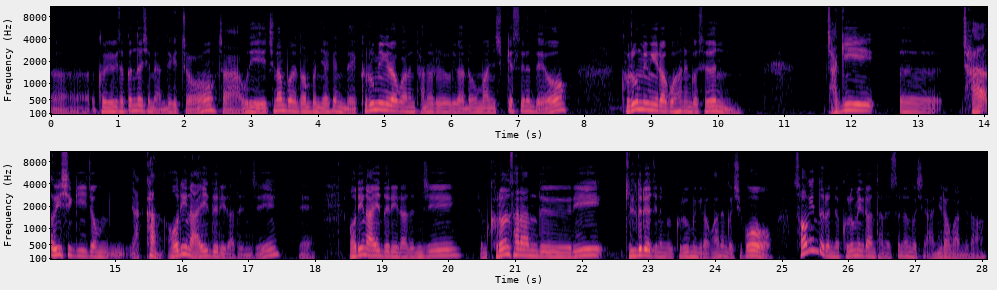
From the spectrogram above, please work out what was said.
어, 그 여기서 끝내시면 안 되겠죠. 자, 우리 지난번에도 한번 이야기했는데 그루밍이라고 하는 단어를 우리가 너무 많이 쉽게 쓰는데요. 그루밍이라고 하는 것은 자기 어, 자의식이 좀 약한 어린 아이들이라든지 예, 어린 아이들이라든지 좀 그런 사람들이 길들여지는 걸 그루밍이라고 하는 것이고 성인들은요 그루밍이라는 단어를 쓰는 것이 아니라고 합니다.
